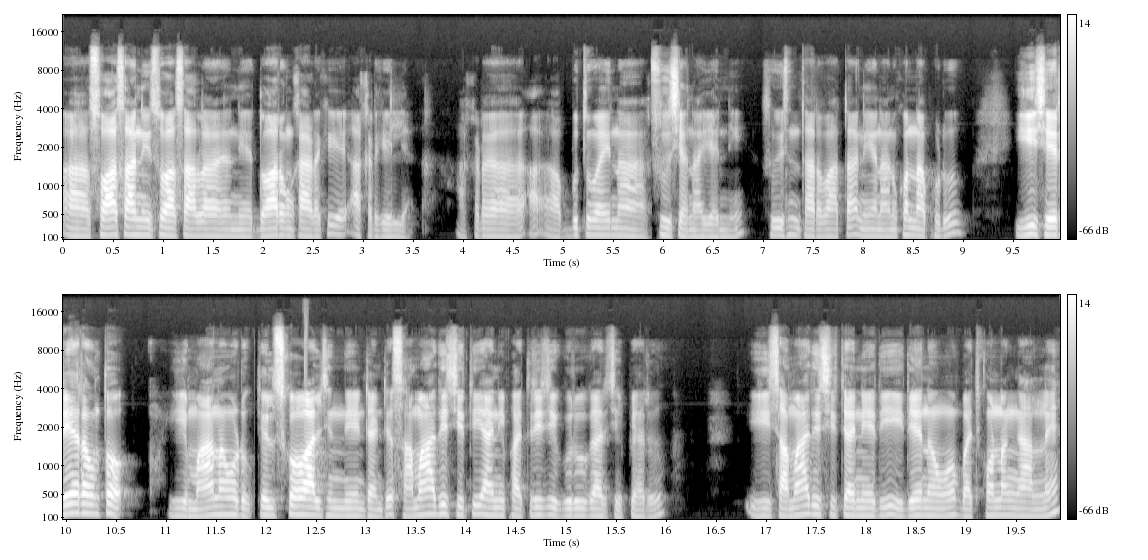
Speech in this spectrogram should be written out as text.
ఆ శ్వాస నిశ్వాసాల అనే ద్వారం కాడకి అక్కడికి వెళ్ళా. అక్కడ అద్భుతమైన చూశాను అవన్నీ. చూసిన తర్వాత నేను అనుకున్నప్పుడు ఈ శరీరంతో ఈ మానవుడు తెలుసుకోవాల్సింది ఏంటంటే సమాధి స్థితి అని పత్రిజీ గురువు గారు చెప్పారు. ఈ సమాధి స్థితి అనేది ఇదేనేమో బతికొండంగానే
